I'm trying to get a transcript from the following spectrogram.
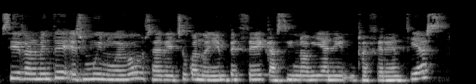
Sí. realmente es muy nuevo. O sea, de hecho, cuando yo empecé casi no había ni referencias.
